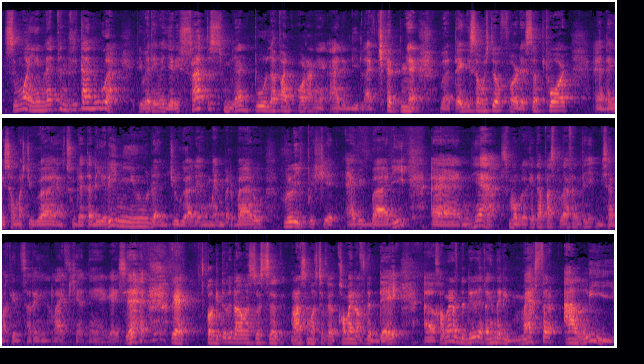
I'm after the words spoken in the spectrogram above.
semua yang melihat penderitaan gue tiba-tiba jadi 198 orang yang ada di live chatnya. But thank you so much though for the support and thank you so much juga yang sudah tadi renew dan juga ada yang member baru. Really appreciate everybody and ya yeah, semoga kita pas live nanti bisa makin sering live chatnya ya guys ya. Oke, okay, kalau gitu kita langsung masuk, langsung masuk ke comment of the day. Uh, comment of the day datangnya dari Master Ali.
